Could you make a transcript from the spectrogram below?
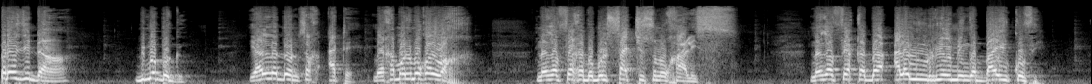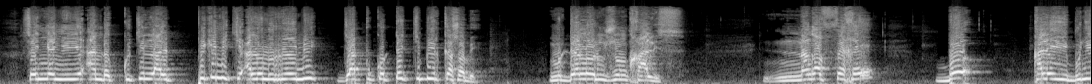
Président bi ma bëgg. Yàlla na doon sax ate mais xam nga lu ma koy wax. Na nga fexe ba bul sàcc sunu xaalis. Na nga fexe ba alalu réew mi nga bàyyi ko fi. Sa ñañ yi ànd ku ci laal pikini ci alalu réew mi jàpp ko tëj ci biir kaso bi. Mu delloon suñu xaalis. Na nga fexe ba xale yi bu ñu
